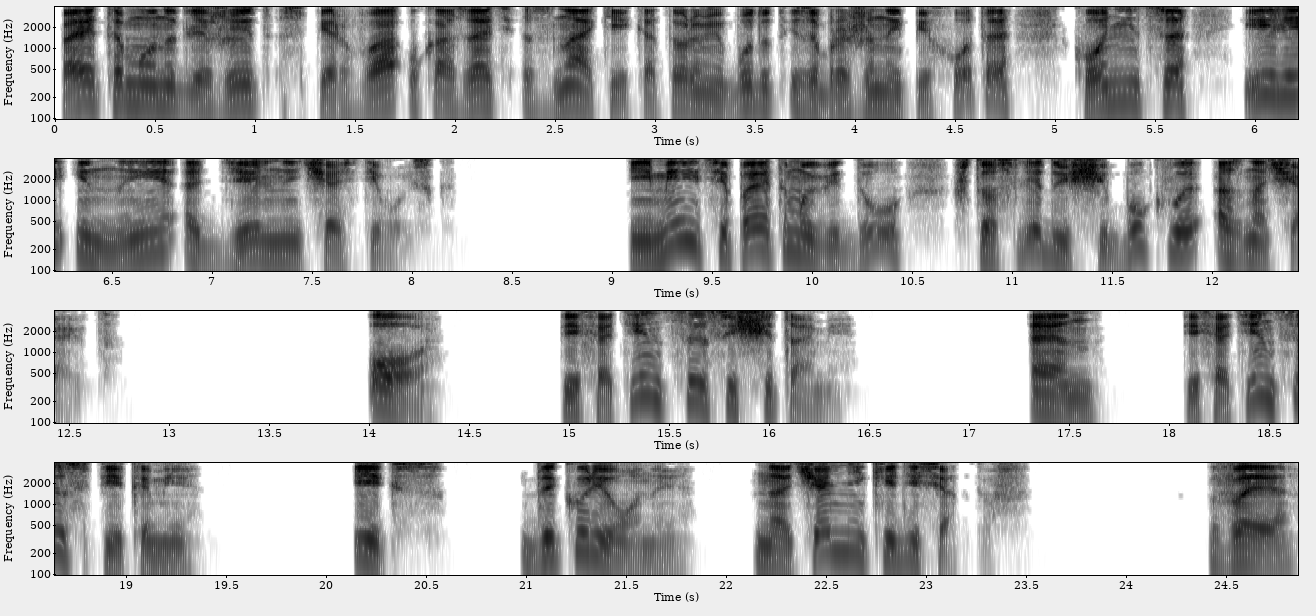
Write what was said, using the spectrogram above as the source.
Поэтому надлежит сперва указать знаки, которыми будут изображены пехота, конница или иные отдельные части войск. Имейте поэтому в виду, что следующие буквы означают О. Пехотинцы со щитами. Н. Пехотинцы с пиками. X. Декурионы. Начальники десятков. В.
